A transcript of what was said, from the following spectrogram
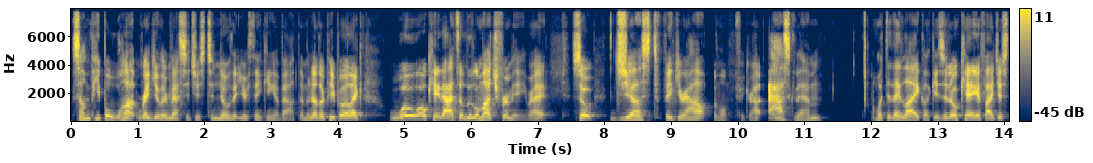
Some people want regular messages to know that you're thinking about them, and other people are like, whoa, okay, that's a little much for me, right? So just figure out, well, figure out, ask them, what do they like? Like, is it okay if I just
